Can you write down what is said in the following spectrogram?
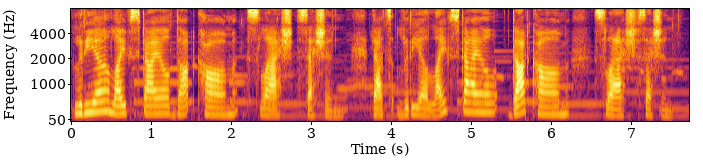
lydialifestyle.com slash session. That's lydialifestyle.com slash session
